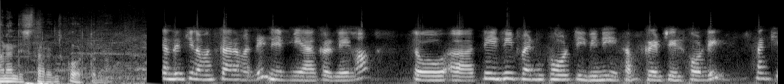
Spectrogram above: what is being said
ఆనందిస్తారని కోరుతున్నాను అందరికీ నమస్కారం అండి. నేను మీ anchor Neha. So TG twenty four టీవీని సబ్స్క్రైబ్ చేసుకోండి. Thank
